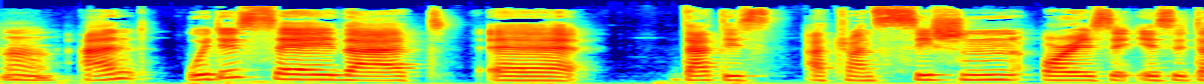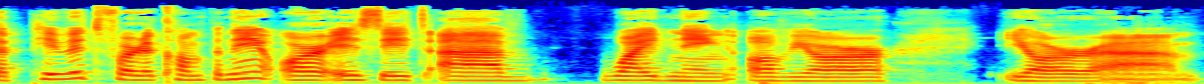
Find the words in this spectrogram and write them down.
Mm. And would you say that uh, that is a transition, or is it is it a pivot for the company, or is it a widening of your your um,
